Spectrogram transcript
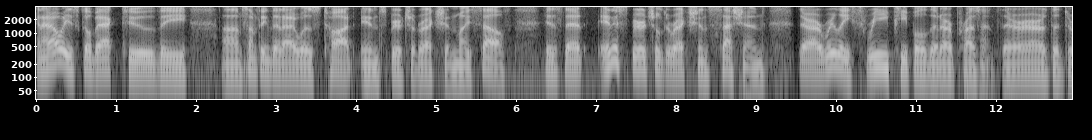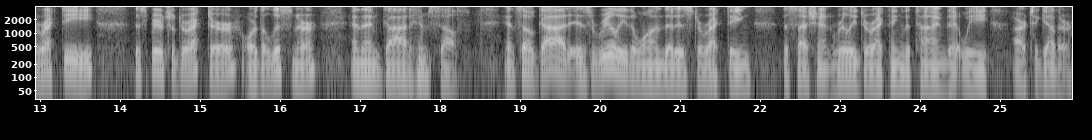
And I always go back to the um, something that I was taught in spiritual direction myself is that in a spiritual direction session, there are really three people that are present. There are the directee, the spiritual director or the listener, and then God Himself. And so God is really the one that is directing the session, really directing the time that we are together.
